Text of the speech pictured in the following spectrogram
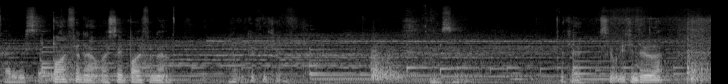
How do we start? Bye for now. I say bye for now. Have a good weekend. Okay, see what you can do with that.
